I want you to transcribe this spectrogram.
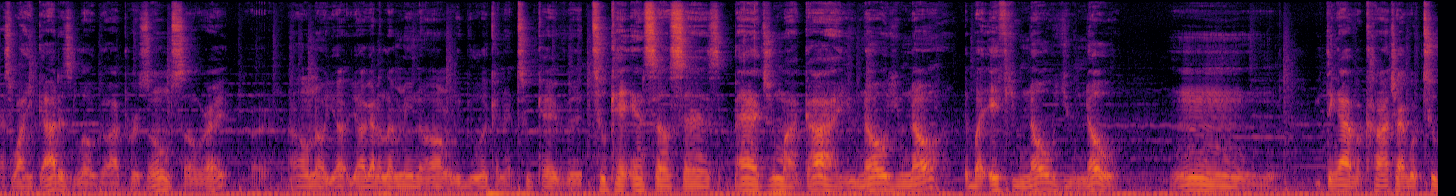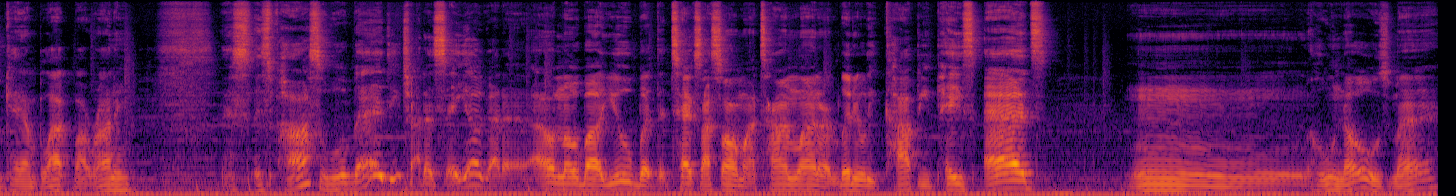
that's why he got his logo. I presume so, right? I don't know. Y'all, y'all gotta let me know. I don't really be looking at 2K vid. 2K Intel says, Badge, you my guy. You know, you know. But if you know, you know. Mmm. You think I have a contract with 2K? I'm blocked by Ronnie. It's, it's possible, Badge. He try to say y'all gotta. I don't know about you, but the texts I saw on my timeline are literally copy paste ads. Mmm. Who knows, man?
